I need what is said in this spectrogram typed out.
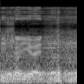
sí soy yo este.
